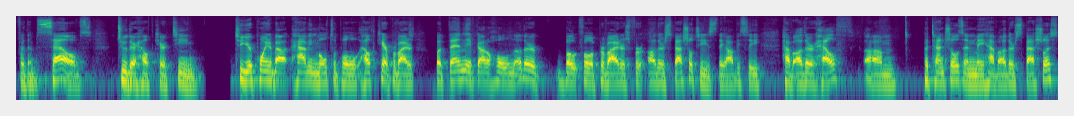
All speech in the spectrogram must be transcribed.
for themselves to their healthcare team. To your point about having multiple healthcare providers, but then they've got a whole other boat full of providers for other specialties. They obviously have other health. Um, potentials and may have other specialists.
